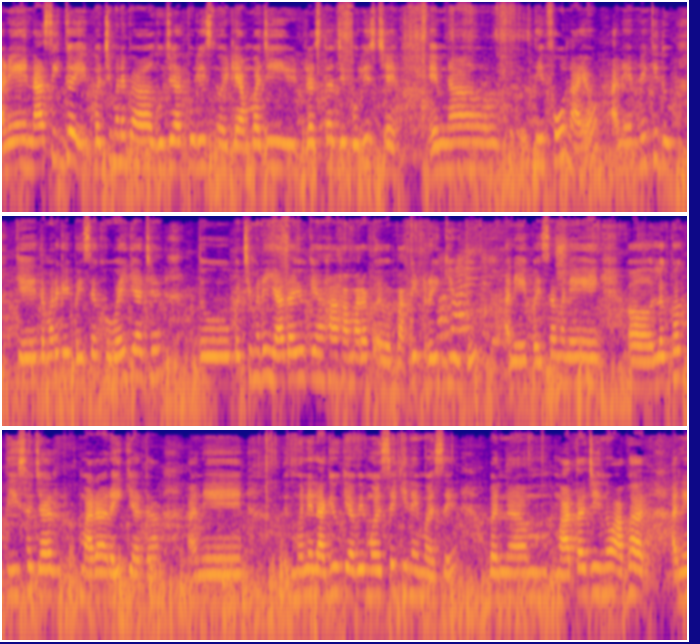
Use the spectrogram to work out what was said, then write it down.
અને નાસિક ગઈ, પછી મને ગુજરાત પોલીસનો, એટલે અંબાજી રસ્તા જે પોલીસ છે, એમનાથી ફોન આવ્યો અને એમને કીધું કે તમારે કંઈ પૈસા ખોવાઈ ગયા છે. તો પછી મને યાદ આવ્યું કે હા હા, મારા પાકીટ રહી ગયું હતું અને એ પૈસા મને લગભગ ત્રીસ હજાર મારા રહી ગયા હતા અને મને લાગ્યું કે હવે મળશે કે નહીં મળશે. પણ માતાજીનો આભાર અને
